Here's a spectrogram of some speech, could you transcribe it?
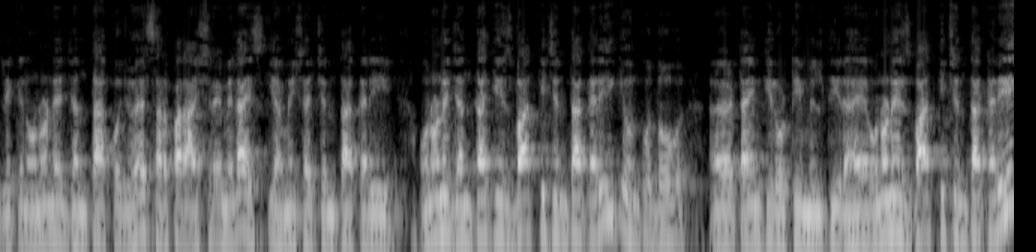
लेकिन उन्होंने जनता को जो है सर पर आश्रय मिला, इसकी हमेशा चिंता करी। उन्होंने जनता की इस बात की चिंता करी कि उनको दो टाइम की रोटी मिलती रहे। उन्होंने इस बात की चिंता करी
